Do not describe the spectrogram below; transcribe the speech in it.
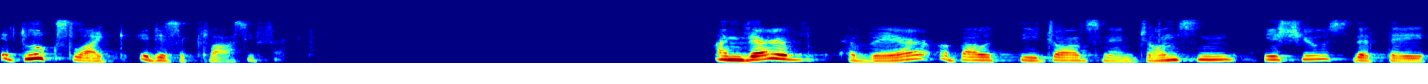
it looks like it is a class effect. I'm very aware about the Johnson & Johnson issues that they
